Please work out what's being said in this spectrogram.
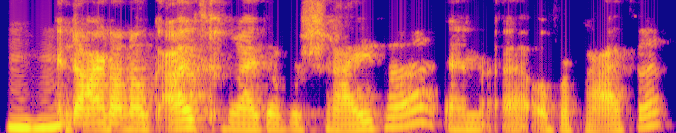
Mhm. En daar dan ook uitgebreid over schrijven en over praten.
